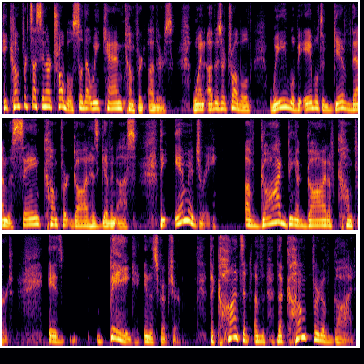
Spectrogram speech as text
He comforts us in our troubles so that we can comfort others. When others are troubled, we will be able to give them the same comfort God has given us. The imagery of God being a God of comfort is big in the scripture the concept of the comfort of God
